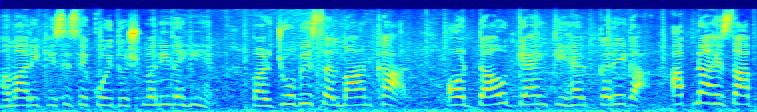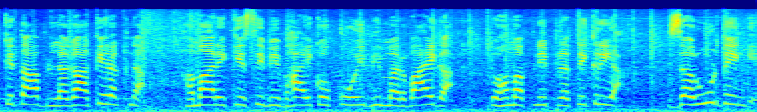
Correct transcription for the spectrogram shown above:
हमारी किसी से कोई दुश्मनी नहीं है, पर जो भी सलमान खान और दाऊद गैंग की हेल्प करेगा। अपना हिसाब किताब लगा के रखना। हमारे किसी भी भाई को कोई भी मरवाएगा तो हम अपनी प्रतिक्रिया ज़रूर देंगे।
